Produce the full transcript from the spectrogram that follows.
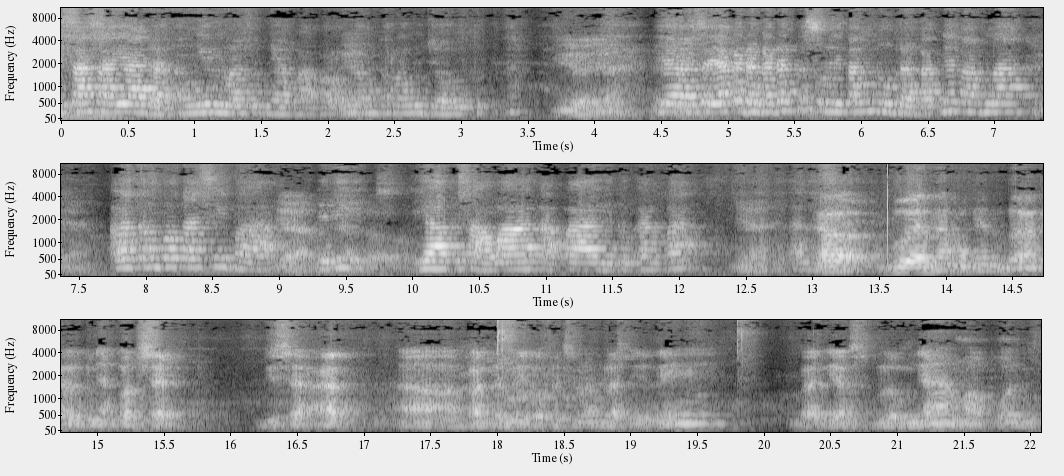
bisa saya datengin maksudnya Pak. Kalau ya. yang terlalu jauh itu kita Iya, iya. Ya, saya kadang-kadang kesulitan untuk berangkatnya karena ya. alat transportasi, Pak. Ya, Jadi ya, ya pesawat apa gitu kan, Pak. Ya. Kan, Kalau Bu Erna mungkin barangkali punya konsep di saat uh, pandemi COVID-19 ini bagi yang sebelumnya maupun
